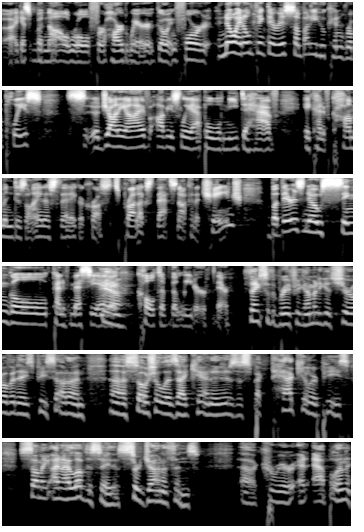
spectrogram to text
I guess, banal role for hardware going forward. No, I don't think there is somebody who can replace uh, Jony Ive. Obviously, Apple will need to have a kind of common design aesthetic across its products. That's not going to change, but there is no single kind of messianic yeah. cult of the leader there. Thanks for the briefing. I'm going to get Ovide's piece out on uh, social as I can. It is a spectacular piece, summing, and I love to say this, Sir Jonathan's uh, career at Apple, and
